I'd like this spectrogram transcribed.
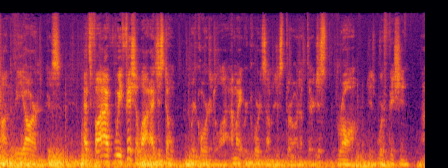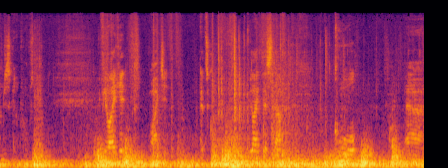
on the VR because that's fun. I, we fish a lot. I just don't record it a lot. I might record something, just throw it up there, just raw. Just we're fishing. I'm just gonna post it. If you like it, watch it. That's cool. If you like this stuff, cool. Uh,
